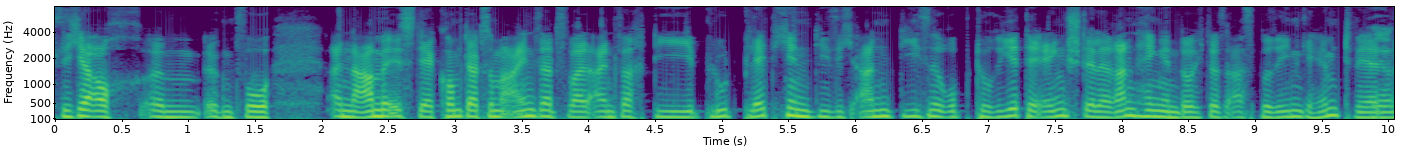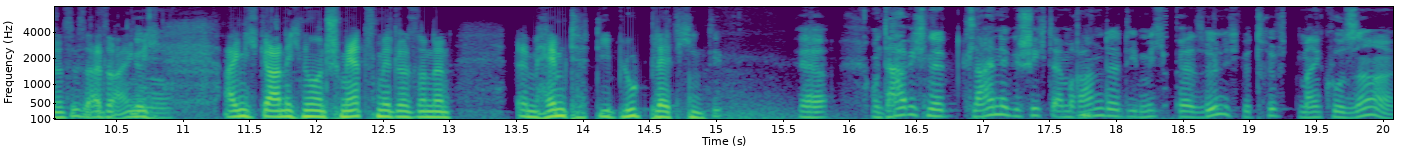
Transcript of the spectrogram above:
sicher auch ähm, irgendwo ein Name ist, der kommt da zum Einsatz, weil einfach die Blutplättchen, die sich an diese rupturierte Engstelle ranhängen, durch das Aspirin gehemmt werden. Ja, das ist also eigentlich, genau. eigentlich gar nicht nur ein Schmerzmittel, sondern ähm, hemmt die Blutplättchen. Die, ja, und da habe ich eine kleine Geschichte am Rande, die mich persönlich betrifft. Mein Cousin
